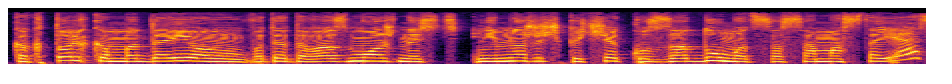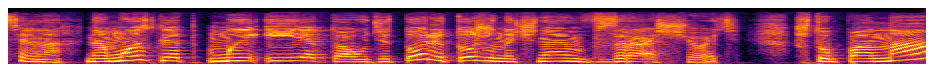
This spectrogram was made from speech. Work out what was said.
как только мы даем вот эту возможность немножечко человеку задуматься самостоятельно, на мой взгляд, мы и эту аудиторию тоже начинаем взращивать, чтобы она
